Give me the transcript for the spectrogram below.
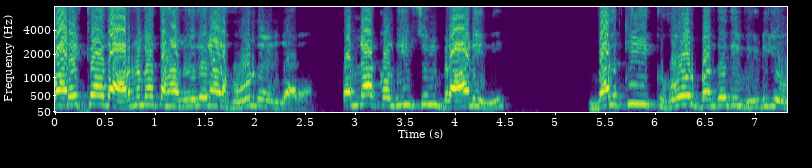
ਪਰ ਇੱਕ ਉਦਾਹਰਨ ਮੈਂ ਤੁਹਾਨੂੰ ਇਹਦੇ ਨਾਲ ਹੋਰ ਦੇਣ ਜਾ ਰਿਹਾ। ਕੱਲਾ ਕੁਲਦੀਪ ਸਿੰਘ ਬਰਾੜ ਹੀ ਨਹੀਂ, ਬਲਕਿ ਇੱਕ ਹੋਰ ਬੰਦੇ ਦੀ ਵੀਡੀਓ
